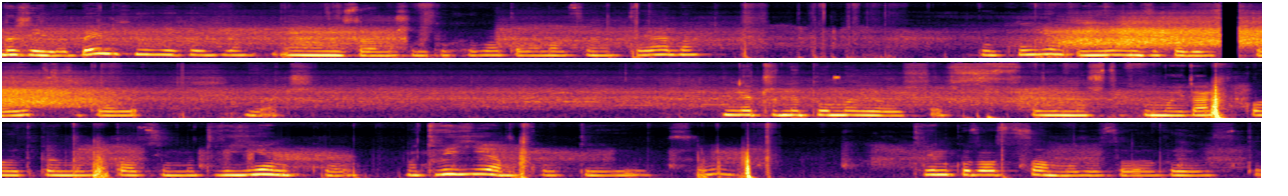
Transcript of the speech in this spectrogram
Бразилія Бельгію виграє. Не знаю, можемо поховати, але нам це не треба. Блокуємо і не заходимо в стоїть, такий м'яч. Я чуть не помилився в своєму штрафному майданчику, тепер ми в атаці Матвієнко. Матвієнко, ти що? Матвієнко зараз сам може вивести.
